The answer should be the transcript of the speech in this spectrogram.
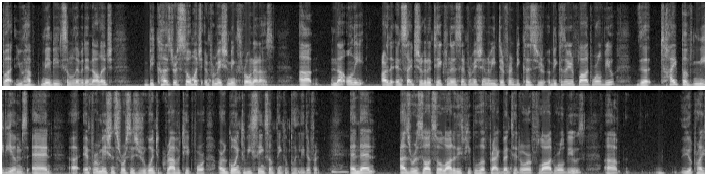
but you have maybe some limited knowledge, because there's so much information being thrown at us, uh, not only are the insights you're going to take from this information going to be different because you're because of your flawed worldview? The type of mediums and uh, information sources you're going to gravitate for are going to be saying something completely different. Mm-hmm. And then, as a result, so a lot of these people who have fragmented or flawed worldviews, um, you'll probably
